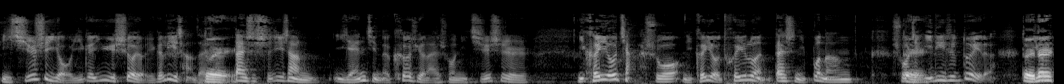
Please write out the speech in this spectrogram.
你其实是有一个预设，有一个立场在这，但是实际上严谨的科学来说，你其实是你可以有假说，你可以有推论，但是你不能。说这一定是对的，对，但是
